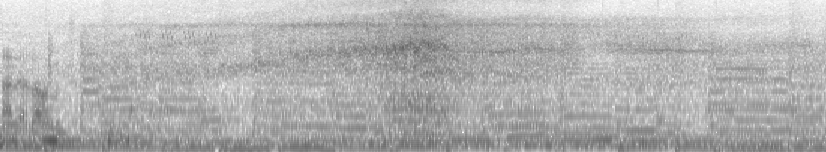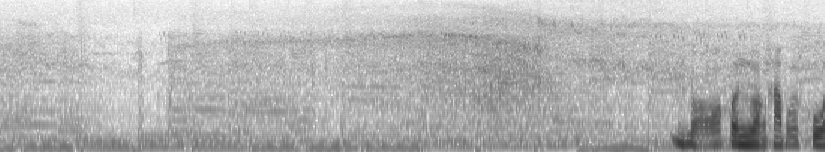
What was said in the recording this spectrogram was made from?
นั่นแหละลองดูสักทีบอกว่าคนบังคับก็กลัว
